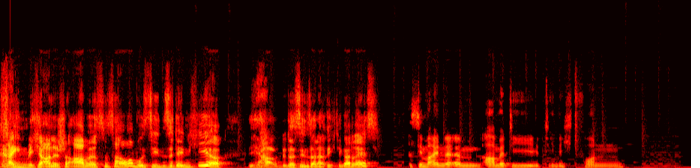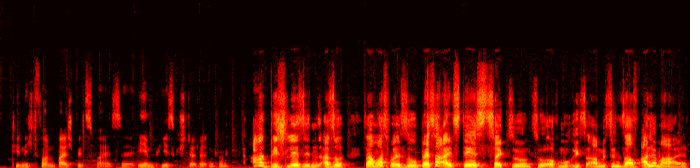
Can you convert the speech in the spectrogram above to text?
Rein mechanische Arme ist das Hammer. Wo sind sie denn hier? Ja, das sind seine richtige Adresse. Sie meinen ähm, Arme, die, die nicht von die nicht von beispielsweise EMPs gestört werden können. Ah, ein bisschen sind, also sagen wir es mal so, besser als das zeigt so und so auf Maurice Arme, sind sie auf allemal.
